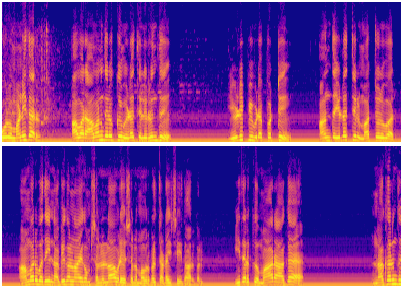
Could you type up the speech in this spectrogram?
ஒரு மனிதர் அவர் அமர்ந்திருக்கும் இடத்திலிருந்து எழுப்பிவிடப்பட்டு அந்த இடத்தில் மற்றொருவர் அமர்வதை நபிகள் நாயகம் சொல்லல்லா அலைவசல்லம் அவர்கள் தடை செய்தார்கள். இதற்கு மாறாக நகர்ந்து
